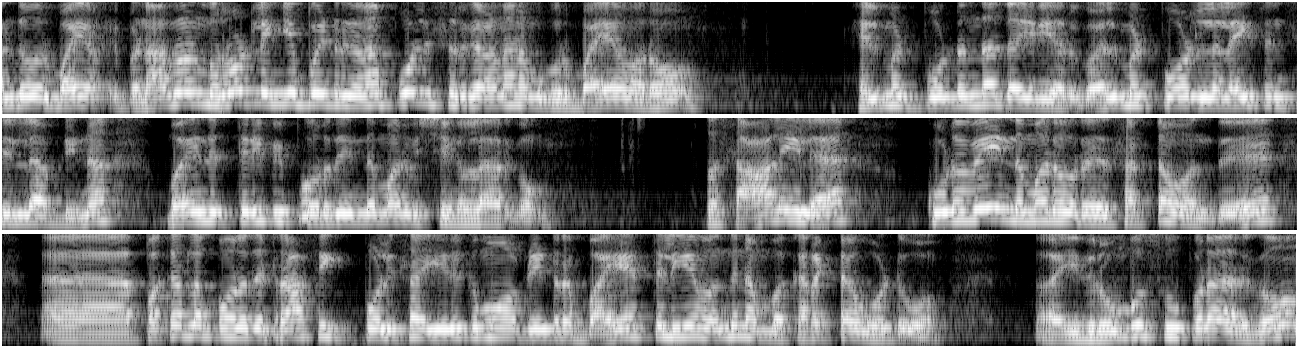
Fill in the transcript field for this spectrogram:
அந்த ஒரு பயம். இப்போ நார்மலாக நம்ம ரோட்டில் எங்கேயோ போயிட்டு இருக்கோம்னா போலீஸ் இருக்காங்கன்னா நமக்கு ஒரு பயம் வரும். ஹெல்மெட் போட்டுருந்தா தைரியம் இருக்கும். ஹெல்மெட் போடல லைசன்ஸ் இல்லை அப்படின்னா பயந்து திருப்பி போகிறது இந்த மாதிரி விஷயங்கள்லாம் இருக்கும். இப்போ சாலையில் கூடவே இந்த மாதிரி ஒரு சட்டம் வந்து பக்கத்தில் போகிறது டிராஃபிக் போலீஸாக இருக்குமோ அப்படின்ற பயத்திலேயே வந்து நம்ம கரெக்டாக ஓட்டுவோம். இது ரொம்ப சூப்பராக இருக்கும்.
